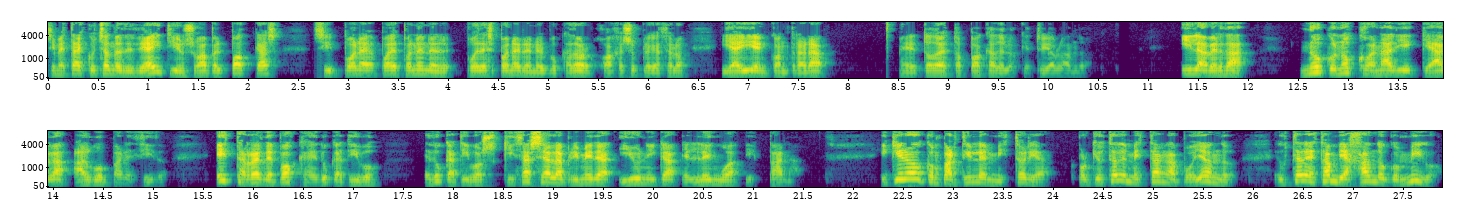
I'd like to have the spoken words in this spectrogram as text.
Si me estás escuchando desde iTunes o Apple Podcast, si puedes, poner en el, puedes poner en el buscador Juan Jesús Pleguezuelos y ahí encontrará eh, todos estos podcasts de los que estoy hablando. Y la verdad, no conozco a nadie que haga algo parecido. Esta red de podcast educativos educativos quizás sea la primera y única en lengua hispana. Y quiero compartirles mi historia, porque ustedes me están apoyando, ustedes están viajando conmigo.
